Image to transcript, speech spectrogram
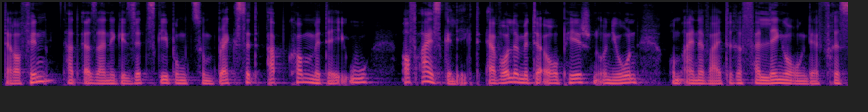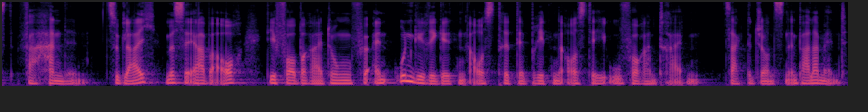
Daraufhin hat er seine Gesetzgebung zum Brexit-Abkommen mit der EU auf Eis gelegt. Er wolle mit der Europäischen Union um eine weitere Verlängerung der Frist verhandeln. Zugleich müsse er aber auch die Vorbereitungen für einen ungeregelten Austritt der Briten aus der EU vorantreiben sagte Johnson im Parlament.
